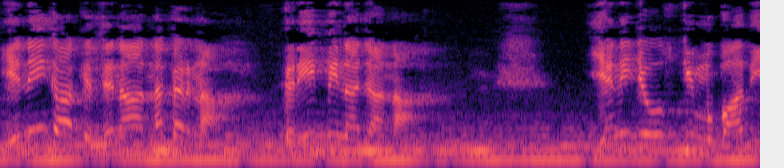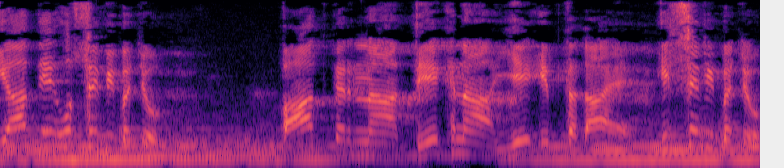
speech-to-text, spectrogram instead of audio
یہ نہیں کہا کہ زنا نہ کرنا، قریب بھی نہ جانا۔ یعنی جو اس کی مبادیات ہیں، اس سے بھی بچو۔ بات کرنا، دیکھنا، یہ ابتدا ہے۔ اس سے بھی بچو۔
